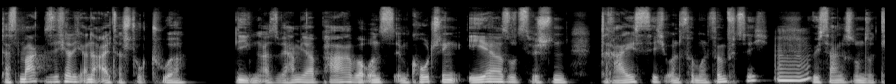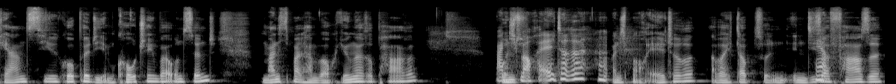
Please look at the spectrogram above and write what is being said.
das mag sicherlich an der Altersstruktur liegen. Also wir haben ja Paare bei uns im Coaching eher so zwischen 30 und 55. Mhm. Würde ich sagen, das ist unsere Kernzielgruppe, die im Coaching bei uns sind. Manchmal haben wir auch jüngere Paare. Manchmal und auch ältere. Manchmal auch ältere. Aber ich glaube, so in, in dieser ja. Phase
